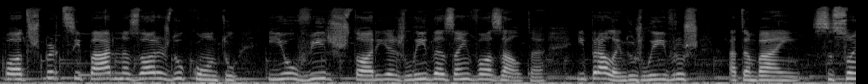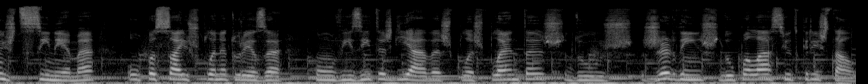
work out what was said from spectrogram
Podes participar nas horas do conto e ouvir histórias lidas em voz alta. E para além dos livros, há também sessões de cinema ou passeios pela natureza, com visitas guiadas pelas plantas dos jardins do Palácio de Cristal.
